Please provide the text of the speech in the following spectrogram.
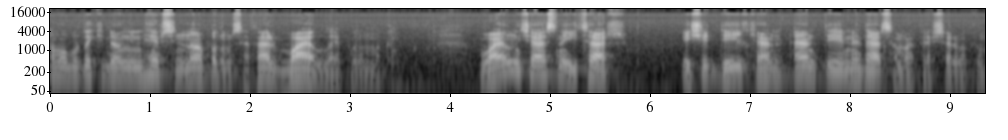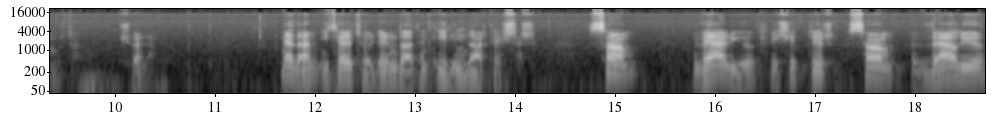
Ama buradaki döngünün hepsini ne yapalım bu sefer? While ile yapalım bakın. While'ın içerisinde iter eşit değilken end değerine dersem arkadaşlar bakın burada. Şöyle. Neden? İteratörlerim zaten elinde arkadaşlar. Sum value eşittir sum value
